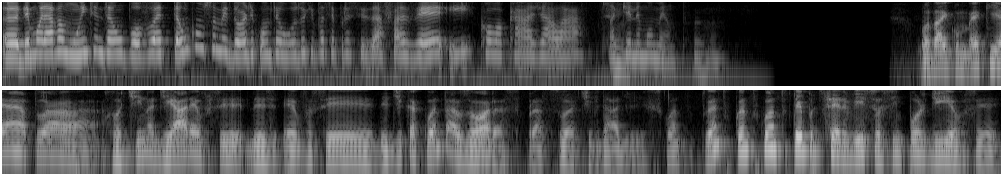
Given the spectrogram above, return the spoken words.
ah, demorava muito, então o povo é tão consumidor de conteúdo que você precisa fazer e colocar já lá Sim. naquele momento. Uhum. Odai, como é que é a tua rotina diária? Você, eh, você dedica quantas horas para a sua atividade? Quanto, quanto, quanto, quanto tempo de serviço assim por dia você?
